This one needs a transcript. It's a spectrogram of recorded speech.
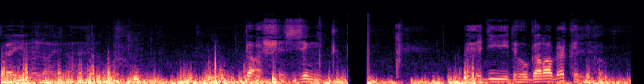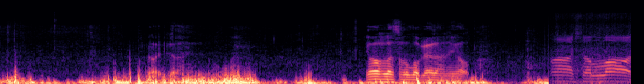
تعين لا إله إلا الله. قاش الزنق حديده وقرابع كله لا الله. يا الله تغضب علينا يا الله. ما شاء الله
